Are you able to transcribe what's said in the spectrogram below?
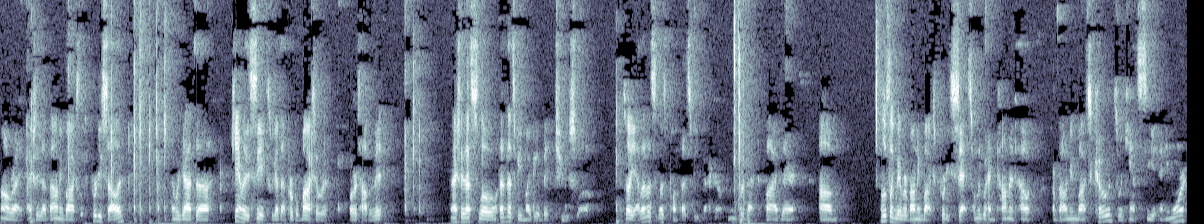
Alright, actually that bounding box looks pretty solid. And we got, uh, can't really see it because we got that purple box over, over top of it. And actually that's slow, that, that speed might be a bit too slow. So yeah, let, us let's pump that speed back up. Let me Put it back to five there. Um, it looks like we have our bounding box pretty set. So I'm going to go ahead and comment out our bounding box code so we can't see it anymore.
